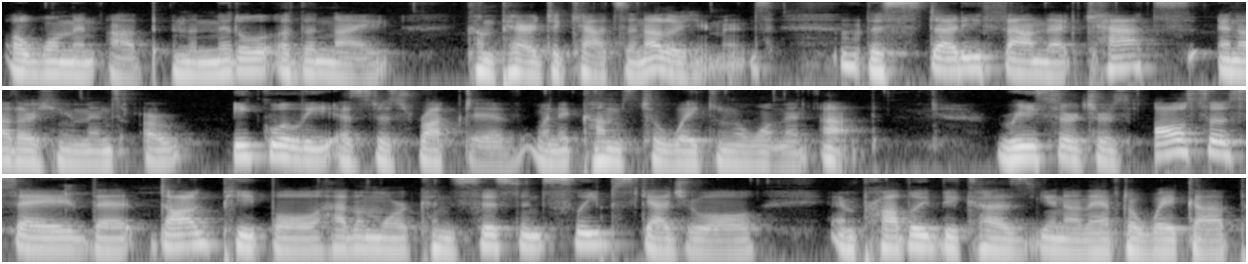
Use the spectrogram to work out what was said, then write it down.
a woman up in the middle of the night compared to cats and other humans. Mm. The study found that cats and other humans are equally as disruptive when it comes to waking a woman up. Researchers also say that dog people have a more consistent sleep schedule and probably because, you know, they have to wake up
